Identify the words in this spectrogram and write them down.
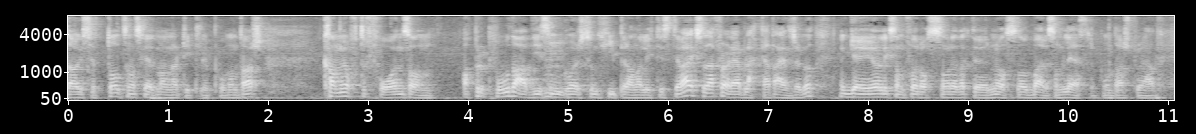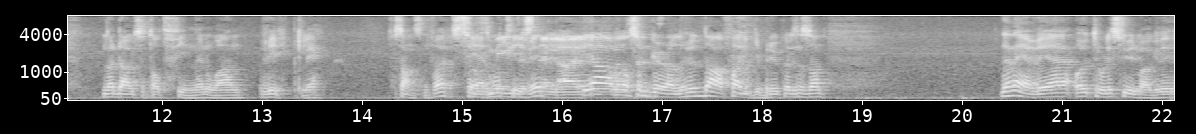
Dag Settold, som har skrevet mange artikler på montasje, kan jo ofte få en sånn Apropos da, de som går sånn hyperanalytisk til verk, så der føler jeg Black Hat egner seg godt. Men gøy liksom for oss som redaktører, men også bare som lesere på montasje, tror jeg at når Dag Settold finner noe han virkelig får sansen for, ser som motiver Ja, men også sånn. girlhood, da, fargebruk og liksom sånn den evige og utrolig surmagede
